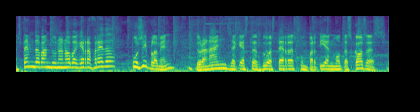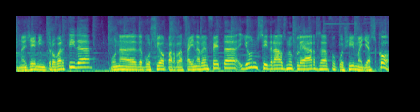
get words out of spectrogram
Estem davant d'una nova guerra freda? Possiblement. Durant anys, aquestes dues terres compartien moltes coses. Una gent introvertida, una devoció per la feina ben feta i uns sidrals nuclears a Fukushima i Ascó.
